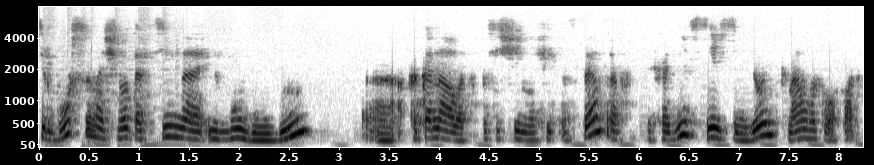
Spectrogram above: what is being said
петербуржцы начнут активно и в будние дни, э, как аналог посещения фитнес-центров, приходить всей семьей к нам в аквапарк.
